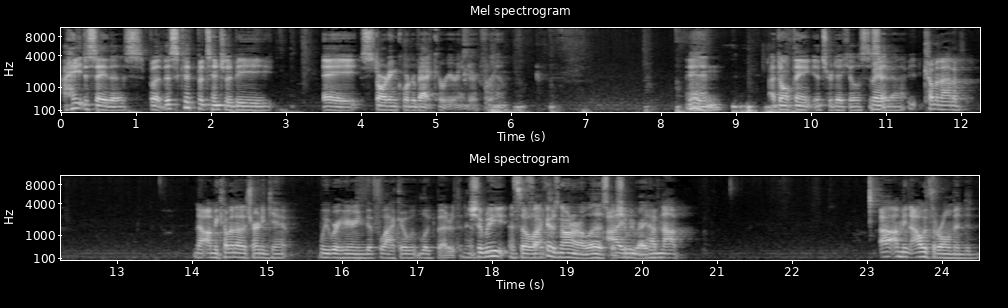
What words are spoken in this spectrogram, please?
I hate to say this, but this could potentially be a starting quarterback career ender for him. And I don't think it's ridiculous to say that. Coming out of no, I mean coming out of training camp, we were hearing that Flacco looked better than him. Should we? And so, like, Flacco's not on our list, but I should we rate have him? not. I I mean, I would throw him into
